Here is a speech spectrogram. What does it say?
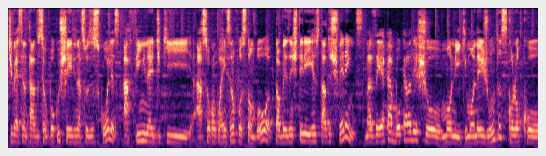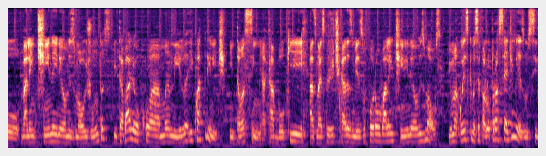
tivesse tentado ser um pouco cheire nas suas escolhas, a fim, né, de que a sua concorrência não fosse tão boa, talvez a gente teria resultados diferentes. Mas aí acabou que ela deixou Monique e Monet juntas, colocou Valentina e Naomi Small juntas e trabalhou com a Man Manila e com a Trinity. Então, assim, acabou que as mais prejudicadas mesmo foram Valentina e Naomi Smalls. E uma coisa que você falou procede mesmo. Se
